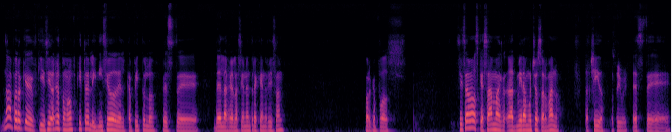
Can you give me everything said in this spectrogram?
no, pero que quisiera retomar un poquito el inicio del capítulo, este, de la relación entre Henry y Sam. Porque, pues, sí sabemos que Sam admira mucho a su hermano. Está chido. Pues sí, güey. Este,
